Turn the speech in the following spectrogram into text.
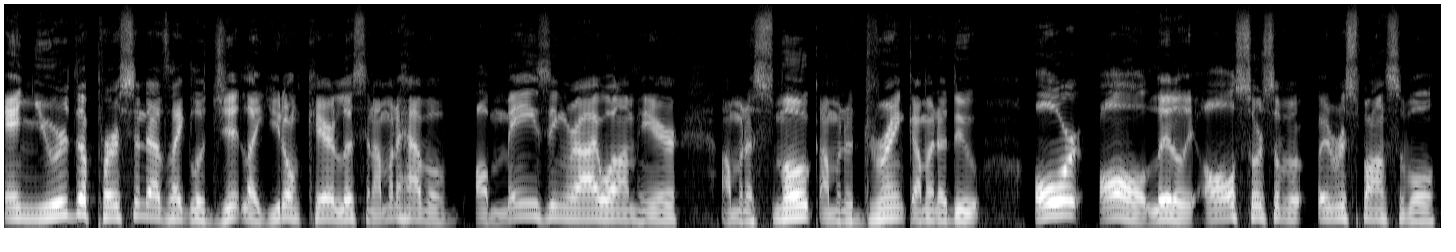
and you're the person that's like legit, like you don't care, listen, I'm to have an amazing ride while I'm here. I'm to smoke. I'm to drink. I'm to do or all, literally, all sorts of irresponsible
